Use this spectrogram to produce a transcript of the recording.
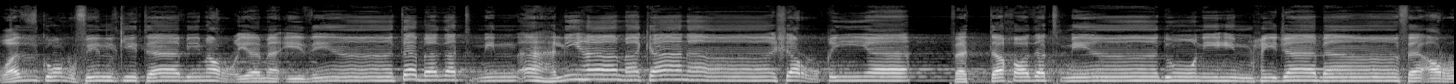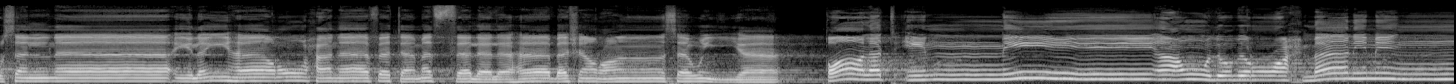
واذكر في الكتاب مريم إذ انتبذت من أهلها مكانا شرقيا فاتخذت من دونهم حجابا فأرسلنا إليها روحنا فتمثل لها بشرا سويا. قالت إني أعوذ بالرحمن منك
